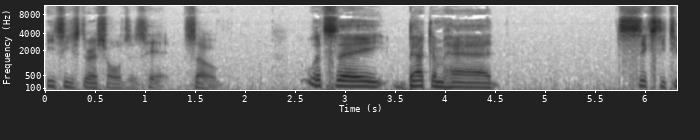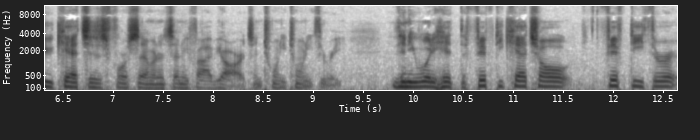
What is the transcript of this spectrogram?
each of these thresholds is hit. So let's say Beckham had 62 catches for 775 yards in 2023. Then he would have hit the 50 catch hold, 50 th-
